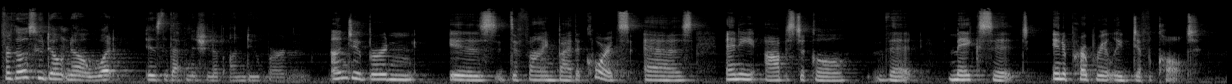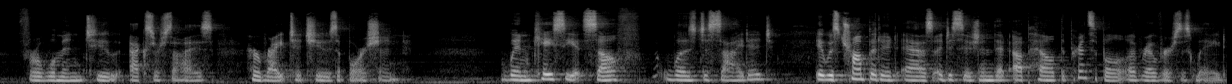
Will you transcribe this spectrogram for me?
For those who don't know, what is the definition of undue burden? Undue burden is defined by the courts as any obstacle that makes it inappropriately difficult for a woman to exercise her right to choose abortion. When Casey itself was decided, it was trumpeted as a decision that upheld the principle of Roe versus Wade.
